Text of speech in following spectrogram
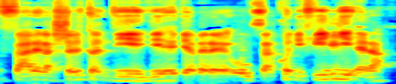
fare la scelta di, di, di, avere un sacco di figli era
